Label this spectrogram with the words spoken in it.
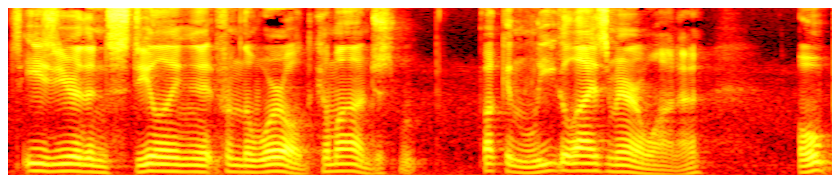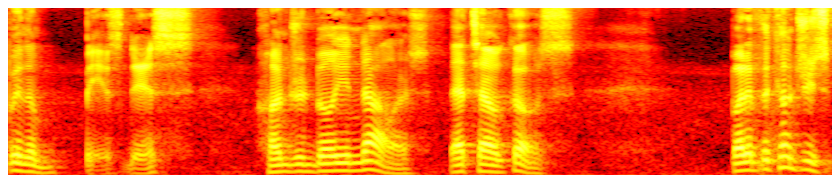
It's easier than stealing it from the world. Come on, just fucking legalize marijuana, open a business, hundred billion dollars. That's how it goes. But if the country's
